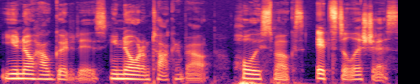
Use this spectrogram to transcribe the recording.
you know how good it is. You know what I'm talking about. Holy smokes, it's delicious.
